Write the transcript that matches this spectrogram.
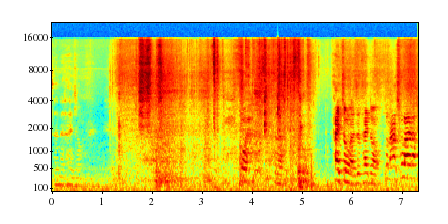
真的太重，哇，真的。太重了，这太重，不拿出来了。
